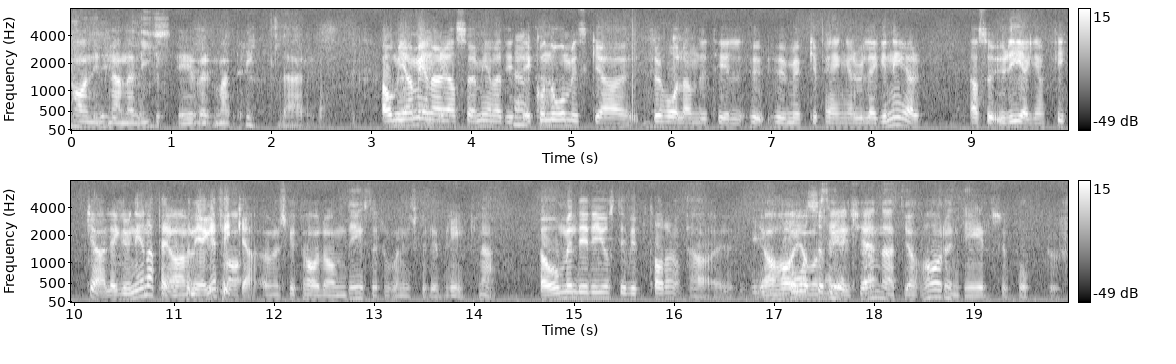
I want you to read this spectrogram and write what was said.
ta en liten analys över matriklar. Ja, men jag menar alltså, jag menar ditt ekonomiska förhållande till hur, hur mycket pengar du lägger ner. Alltså ur egen ficka. Lägger du ner några pengar ja, på din egen ta, ficka? Om vi ska tala om det så tror jag ni skulle blekna. Jo, men det är just det vi talar om. Ja, jag, har, jag måste erkänna att jag har en del supporters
